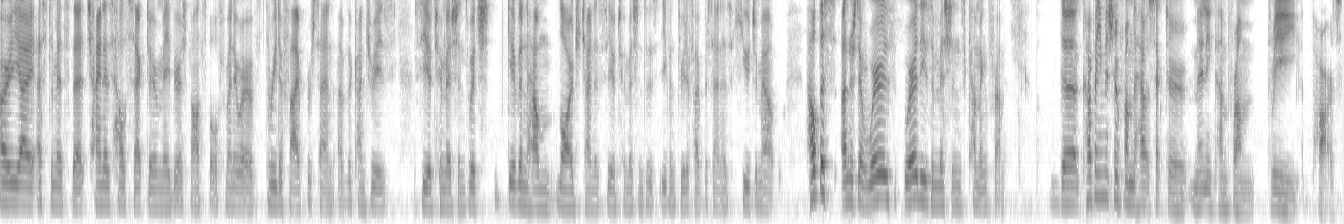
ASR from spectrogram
REI estimates that China's health sector may be responsible for anywhere of 3 to 5% of the country's CO2 emissions, which, given how large China's CO2 emissions is, even 3 to 5% is a huge amount. Help us understand where is where are these emissions coming from? The carbon emission from the health sector mainly come from three parts.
